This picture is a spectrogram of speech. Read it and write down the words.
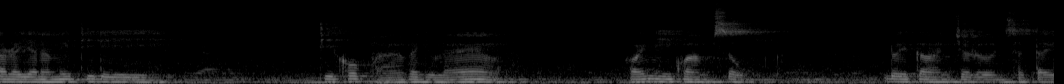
กัลยาณมิตรที่ดี ที่คบหากันอยู่แล้ว ขอให้มีความสุข โดยการเจริญสติ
